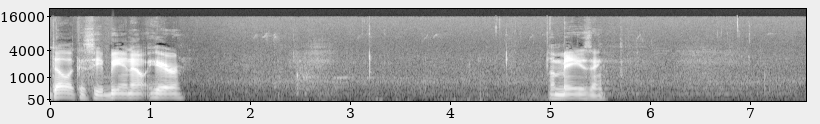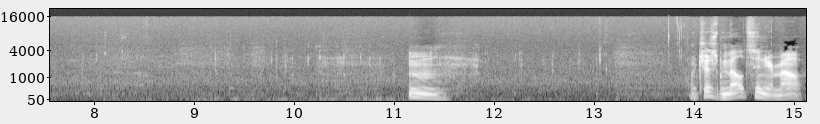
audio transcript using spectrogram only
Delicacy being out here. Amazing. Mmm. It just melts in your mouth.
